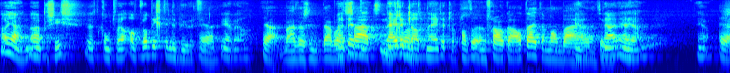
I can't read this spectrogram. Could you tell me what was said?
Oh ja, nou precies. Dat komt wel, ook wel dicht in de buurt. Ja, Jawel. ja maar is, daar wordt het- zaad. nee, dat klopt. Nee, dat klopt. Want een vrouw kan altijd een man baren Ja, natuurlijk. ja, ja, ja. Ja. Ja.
